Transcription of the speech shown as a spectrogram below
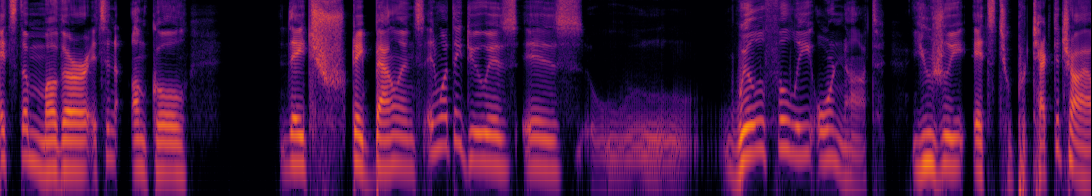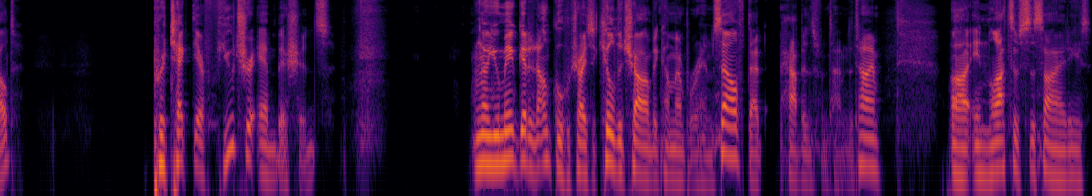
It's the mother, it's an uncle. They tr- they balance, and what they do is is willfully or not. Usually, it's to protect the child, protect their future ambitions. Now, you may get an uncle who tries to kill the child and become emperor himself. That happens from time to time uh, in lots of societies.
